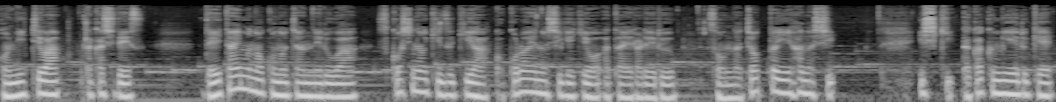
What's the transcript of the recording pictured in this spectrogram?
こんにちは、たかしです。デイタイムのこのチャンネルは少しの気づきや心への刺激を与えられる、そんなちょっといい話。意識高く見える系、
